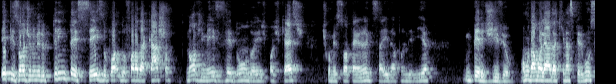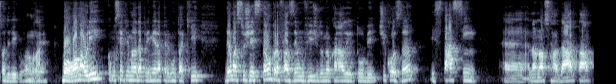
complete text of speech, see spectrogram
Episódio número 36 do, do Fora da Caixa, nove meses redondo aí de podcast. A gente começou até antes aí da pandemia. Imperdível. Vamos dar uma olhada aqui nas perguntas, Rodrigo? Vamos, Vamos lá. Bom, o Amauri, como sempre, manda a primeira pergunta aqui. Deu uma sugestão para fazer um vídeo do meu canal do YouTube de Cozan. Está sim é, no nosso radar, tá?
